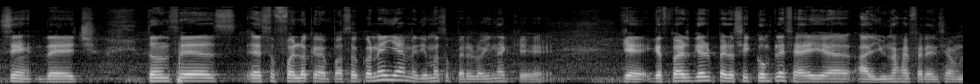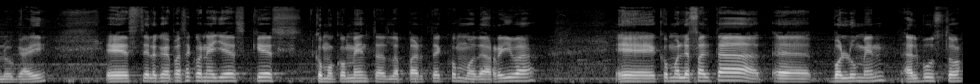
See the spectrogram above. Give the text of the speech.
Sí, de hecho. Entonces, eso fue lo que me pasó con ella. Me dio más superheroína que, que, que Spice Girl, pero sí cumple. Si hay, hay una referencia a un look ahí. Este, lo que me pasa con ella es que, es, como comentas, la parte como de arriba, eh, como le falta eh, volumen al busto,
